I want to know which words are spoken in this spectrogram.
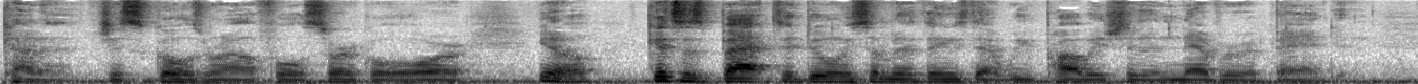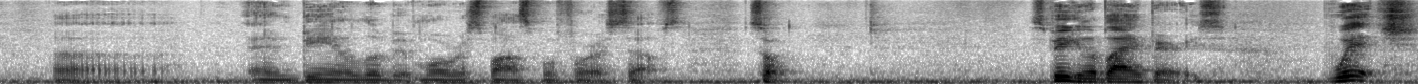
kind of just goes around full circle, or you know, gets us back to doing some of the things that we probably should have never abandoned. Uh, and being a little bit more responsible for ourselves. So, speaking of blackberries, which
